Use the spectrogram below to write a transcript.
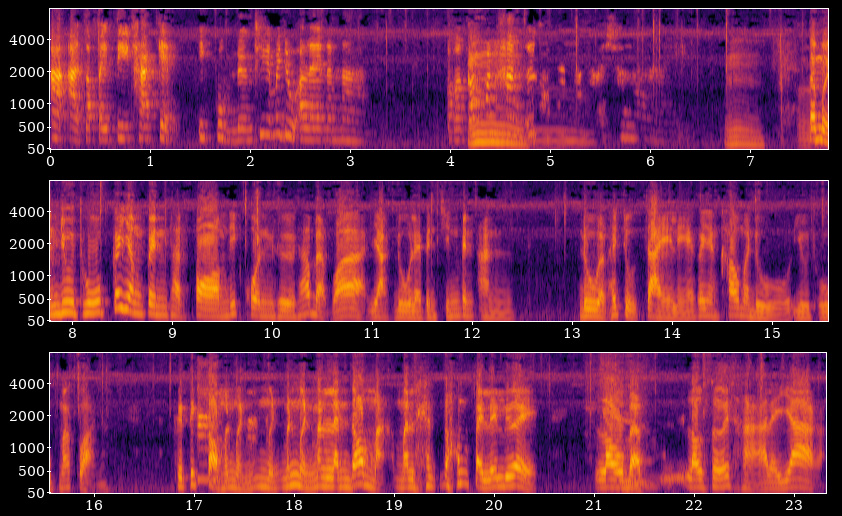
อะอาจจะไปตี target อีกกลุ่มหนึ่งที่ไม่ดูอะไรนานๆมันก็ค่อนข้างเอื้อนะคะใช่อืม แต่เหมือน YouTube ก็ยังเป็นแพลตฟอร์มที่คนคือถ้าแบบว่าอยากดูอะไรเป็นชิ้นเป็นอัน ดูแบบให้จุใจอะไรเงี้ยก็ยังเข้ามาดู YouTube มากกว่านะคือ TikTok มันเหมือนเหมือนมันเหมือนมัน random อะมัน random ไปเรื่อยๆ เราแบบเรา search หาอะไรยากอะ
